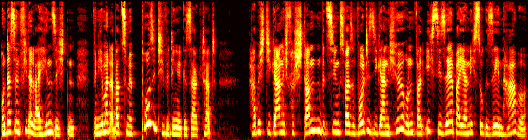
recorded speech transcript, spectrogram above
Und das in vielerlei Hinsichten. Wenn jemand aber zu mir positive Dinge gesagt hat, habe ich die gar nicht verstanden beziehungsweise wollte sie gar nicht hören, weil ich sie selber ja nicht so gesehen habe.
